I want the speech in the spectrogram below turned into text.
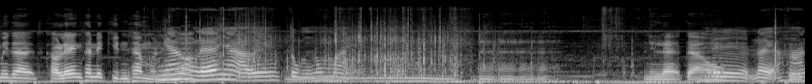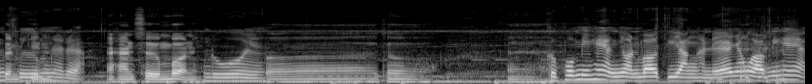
มีแต่ข้าวแรงท่านได้กินใช่มื้อนี้ยังเนาะแล้วเนี่ยเอ้ยตุ่มนมใหม่อ่าอ่าอ่าอ่า นี่แหละก็เอาเลยเลยอาหารสู่กันเสริกิมนนี่แหละอาหารเสริมบ่นี่โดยป้าโตอ่าก็พอมีแห้งย้อนเบาเตียงหั่นแหละยังว่ามีแห้ง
